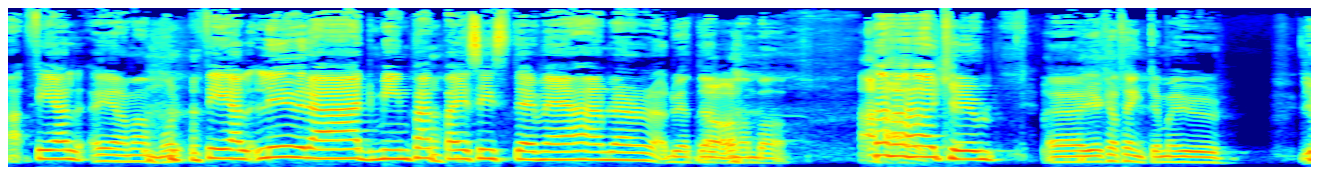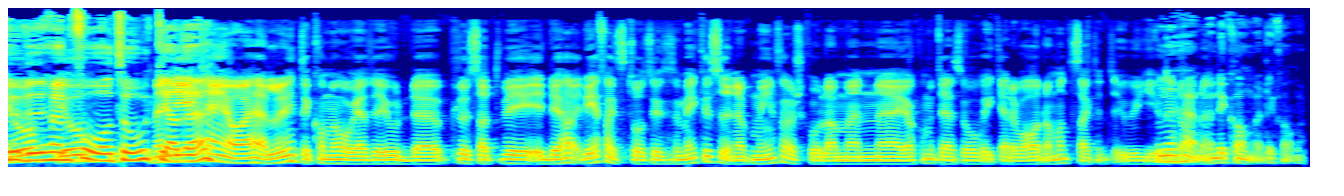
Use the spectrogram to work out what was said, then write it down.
Ah, fel, era mammor. Fel, lurad, min pappa är syster med. Du vet, Ja. man bara... Haha, kul! Eh, jag kan tänka mig hur, hur Jo, vi höll jo, på och Men tokade. det kan jag heller inte komma ihåg att vi gjorde. Plus att vi, det, det är faktiskt två stycken som är kusiner på min förskola, men eh, jag kommer inte ens ihåg vilka det var. De har inte sagt ett ljud Nej, om men det. det kommer, det kommer.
